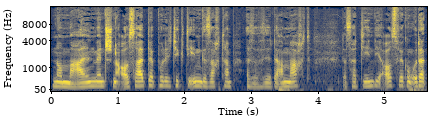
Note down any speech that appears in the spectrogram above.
normalen Menschen außerhalb der Politik, die Ihnen gesagt haben, also was ihr da macht, das hat denen die Auswirkung oder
